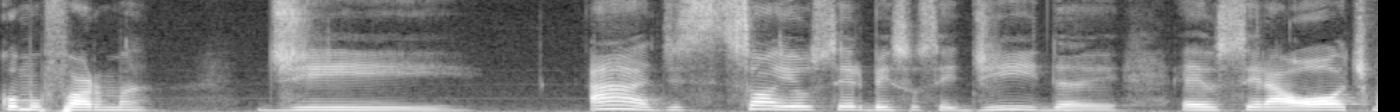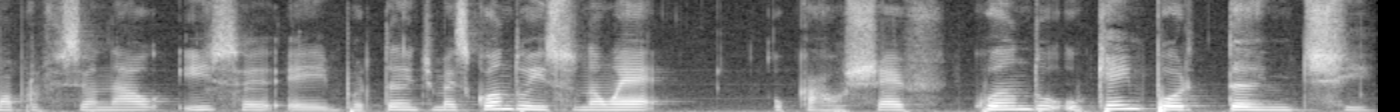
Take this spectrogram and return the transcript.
como forma de ah, de só eu ser bem-sucedida, é, eu ser a ótima profissional, isso é, é importante, mas quando isso não é o carro-chefe, quando o que é importante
